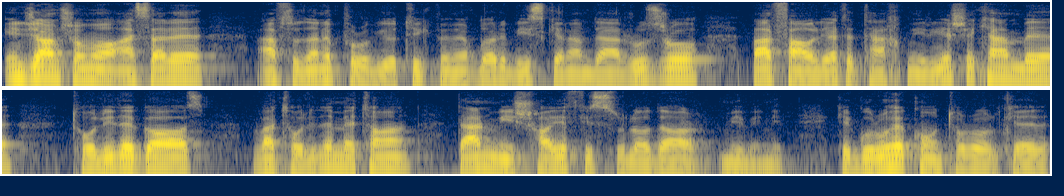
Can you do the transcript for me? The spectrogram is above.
اینجا هم شما اثر افزودن پروبیوتیک به مقدار 20 گرم در روز رو بر فعالیت تخمیری شکمبه تولید گاز و تولید متان در میشهای فیستولادار می‌بینید که گروه کنترل که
